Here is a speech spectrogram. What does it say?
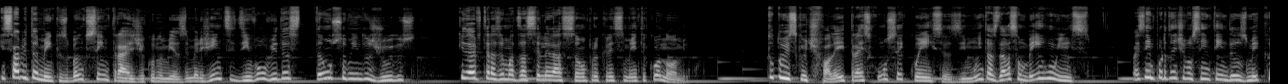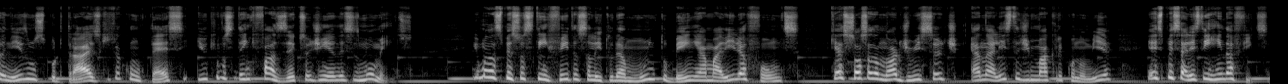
E sabe também que os bancos centrais de economias emergentes e desenvolvidas estão subindo os juros, o que deve trazer uma desaceleração para o crescimento econômico. Tudo isso que eu te falei traz consequências, e muitas delas são bem ruins. Mas é importante você entender os mecanismos por trás, o que, que acontece e o que você tem que fazer com seu dinheiro nesses momentos. E uma das pessoas que tem feito essa leitura muito bem é a Marília Fontes, que é sócia da Nord Research, é analista de macroeconomia e é especialista em renda fixa.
